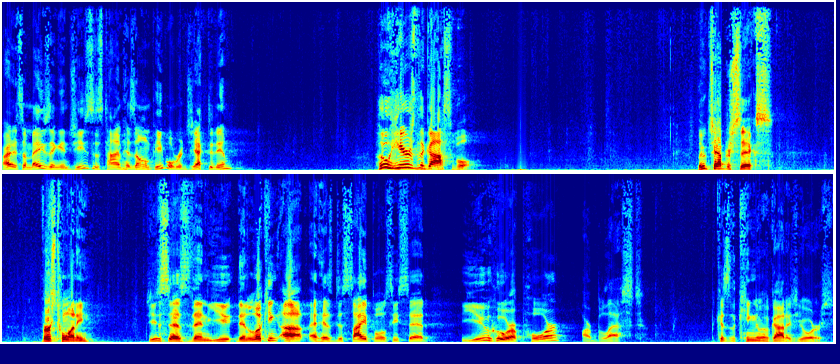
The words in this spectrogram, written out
All right, it's amazing. In Jesus' time, his own people rejected him. Who hears the gospel? Luke chapter 6, verse 20. Jesus says, then, you, then looking up at his disciples, he said, You who are poor are blessed, because the kingdom of God is yours.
